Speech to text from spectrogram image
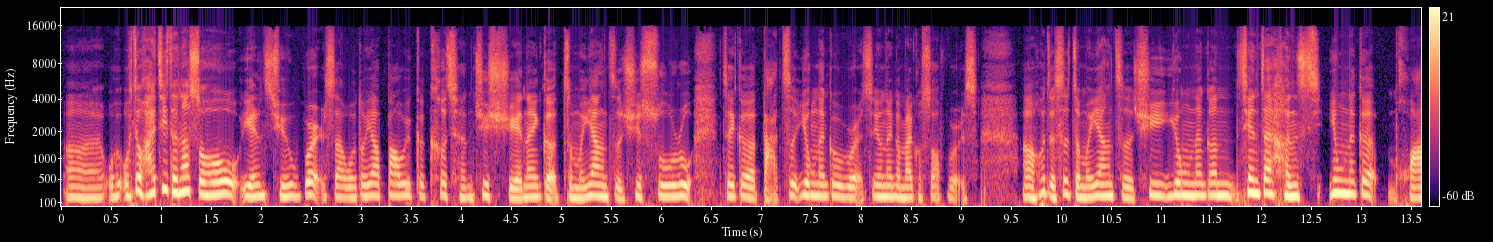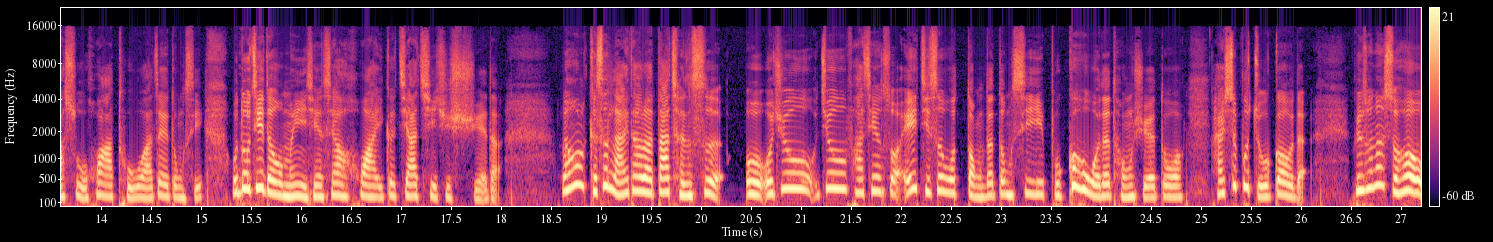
呃，我我就还记得那时候连学 Words 啊，我都要报一个课程去学那个怎么样子去输入这个打字，用那个 Words，用那个 Microsoft Words 啊，或者是怎么样子去用那个现在很用那个滑鼠画图啊这些东西，我都记得我们以前是要花一个假期去学的。然后可是来到了大城市。我我就就发现说，诶，其实我懂的东西不够我的同学多，还是不足够的。比如说那时候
